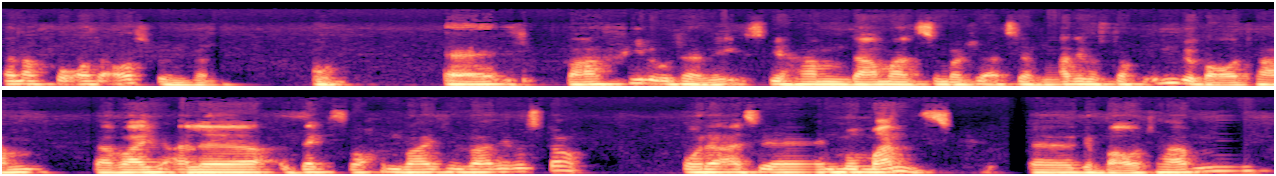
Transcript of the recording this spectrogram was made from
dann auch vor Ort ausführen können. Oh. Äh, ich war viel unterwegs. Wir haben damals zum Beispiel, als wir Vladivostok umgebaut haben, da war ich alle sechs Wochen war ich in Vladivostok. Oder als wir in Murmansk äh, gebaut haben,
